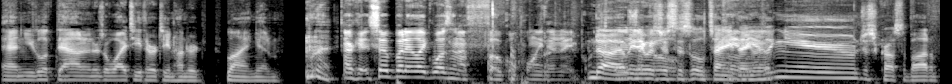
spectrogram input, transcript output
And you look down and there's a YT thirteen hundred flying in. Okay, so but it like wasn't a focal point at any point. No, I mean like it was just this little tiny thing. It was like yeah, just across the bottom.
